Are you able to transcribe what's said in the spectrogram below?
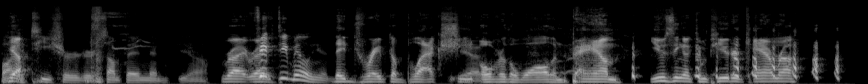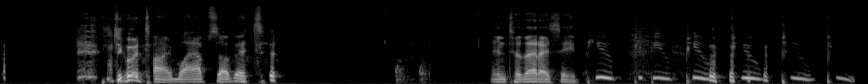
bought Yeah. a T-shirt or something, and you know, Right. Right. fifty million. They draped a black sheet Yeah. over the wall and bam, using a computer camera. do a time lapse of it. And to that, I say pew, pew, pew, pew, pew, pew, pew.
